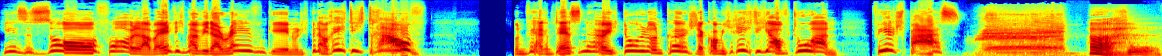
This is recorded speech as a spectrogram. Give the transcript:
Hier ist es so voll, aber endlich mal wieder Raven gehen und ich bin auch richtig drauf. Und währenddessen höre ich Dullen und Kölsch, da komme ich richtig auf Touren. Viel Spaß! Ah, So.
